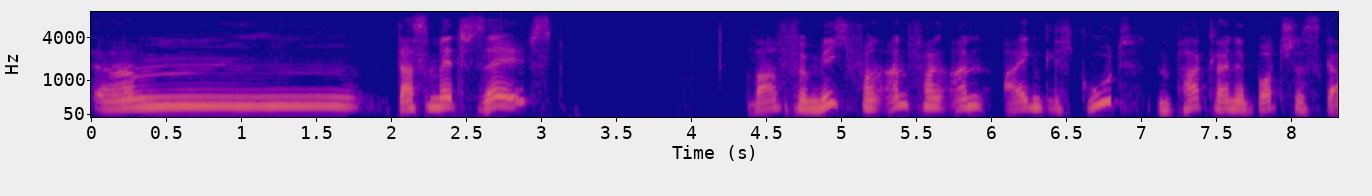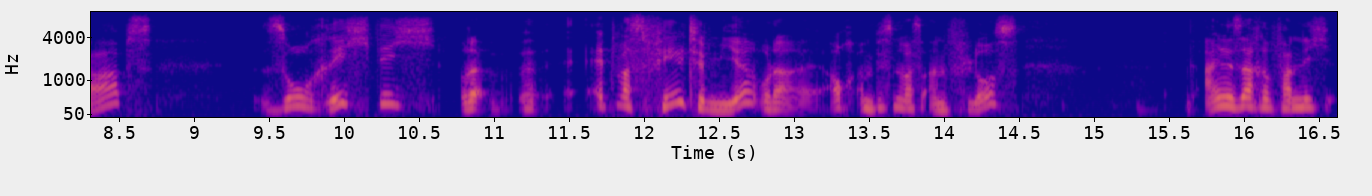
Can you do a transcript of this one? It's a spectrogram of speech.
Ähm, das Match selbst war für mich von Anfang an eigentlich gut. Ein paar kleine Botches gab's. So richtig oder äh, etwas fehlte mir oder auch ein bisschen was an Fluss. Eine Sache fand ich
